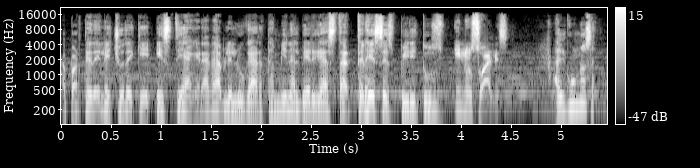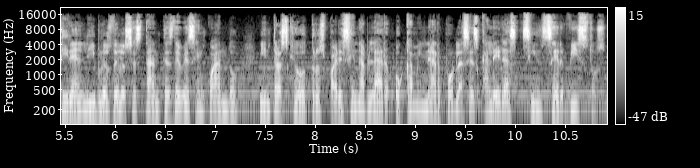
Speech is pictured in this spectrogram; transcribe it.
aparte del hecho de que este agradable lugar también alberga hasta tres espíritus inusuales. Algunos tiran libros de los estantes de vez en cuando, mientras que otros parecen hablar o caminar por las escaleras sin ser vistos.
